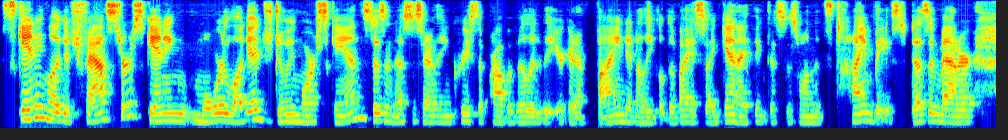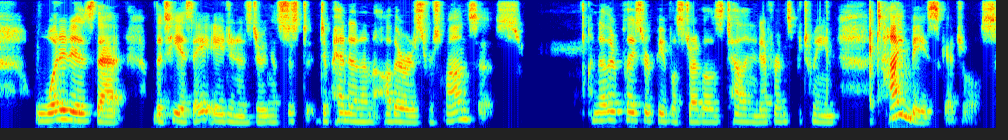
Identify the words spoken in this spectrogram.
scanning luggage faster, scanning more luggage, doing more scans doesn't necessarily increase the probability that you're going to find an illegal device. So again, I think this is one that's time-based. It doesn't matter what it is that the TSA agent is doing. It's just dependent on others' responses. Another place where people struggle is telling the difference between time-based schedules.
